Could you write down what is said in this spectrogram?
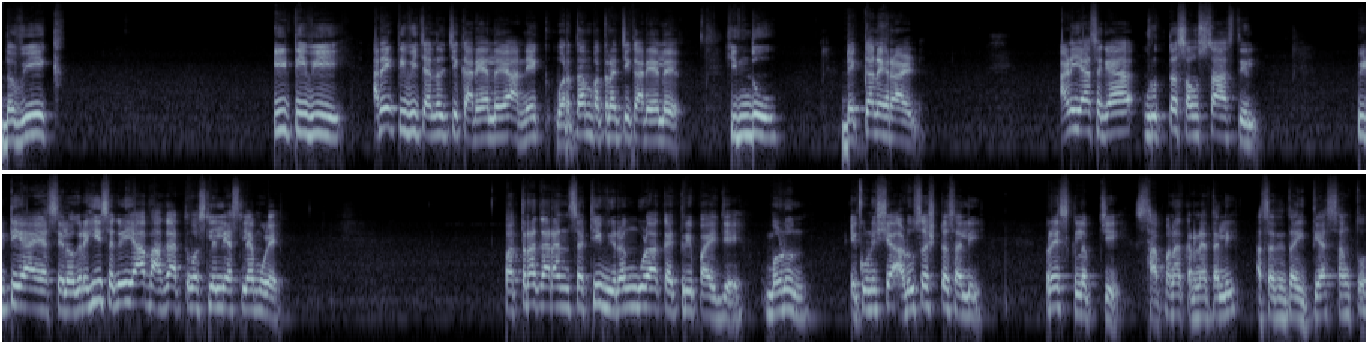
The Week E T V अनेक टी व्ही चॅनलची कार्यालयं अनेक वर्तमानपत्राची कार्यालय हिंदू डेक्कन हेराल्ड आणि या सगळ्या वृत्तसंस्था असतील पी टी आय असेल वगैरे ही सगळी या भागात वसलेली असल्यामुळे पत्रकारांसाठी विरंगुळा काहीतरी पाहिजे म्हणून एकोणीसशे अडुसष्ट साली प्रेस क्लबची स्थापना करण्यात आली असा त्याचा इतिहास सांगतो.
